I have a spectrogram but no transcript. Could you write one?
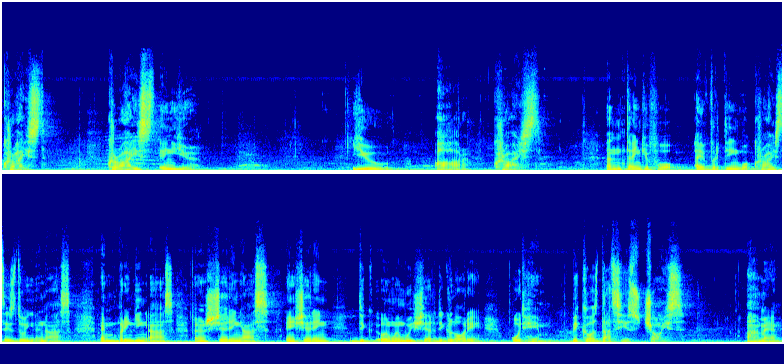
Christ. Christ in you. You are Christ. And thank you for everything what Christ is doing in us and bringing us and sharing us and sharing the, when we share the glory with Him because that's His choice. Amen.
